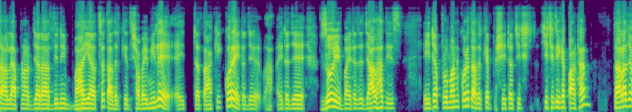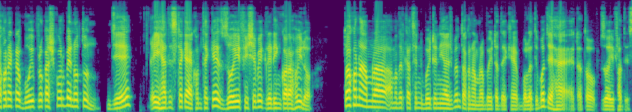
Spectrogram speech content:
তাহলে আপনার যারা দিনী ভাই আছে, তাদেরকে সবাই মিলে এইটা তাহকিক করে, এটা যে এটা যে জয়ীফ বা এটা যে জাল হাদিস, এইটা প্রমাণ করে তাদেরকে সেটা চিঠি চিঠি লিখে পাঠান। তারা যখন একটা বই প্রকাশ করবে নতুন, যে এই হাদিসটাকে এখন থেকে জয়ীফ হিসেবে গ্রেডিং করা হইল, তখন আমরা, আমাদের কাছে বইটা নিয়ে আসবেন, তখন আমরা বইটা দেখে বলে দিব যে হ্যাঁ এটা তো জয়ীফ হাদিস।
